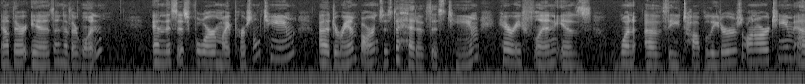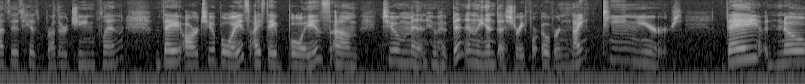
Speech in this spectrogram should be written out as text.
Now there is another one, and this is for my personal team. Uh, Duran Barnes is the head of this team. Harry Flynn is one of the top leaders on our team, as is his brother Gene Flynn. They are two boys, I say boys, um, two men who have been in the industry for over 19 years. They know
